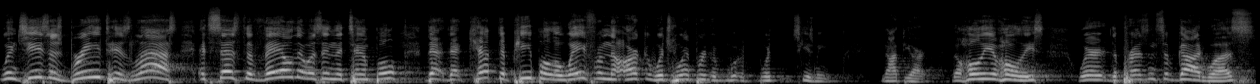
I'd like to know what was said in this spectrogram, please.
when Jesus breathed his last, it says the veil that was in the temple that, that kept the people away from the ark, which, excuse me, not the ark, the Holy of Holies, where the presence of God was,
